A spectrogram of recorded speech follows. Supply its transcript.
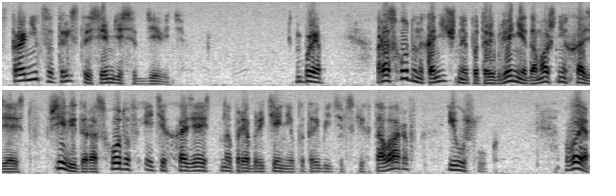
Страница 379. Б. Расходы на конечное потребление домашних хозяйств. Все виды расходов этих хозяйств на приобретение потребительских товаров и услуг. В.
